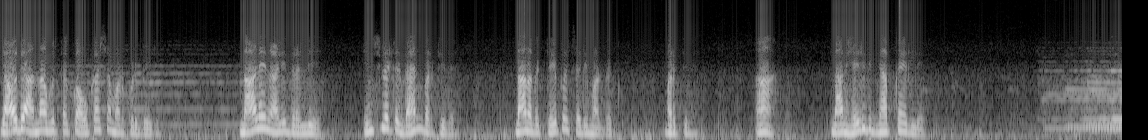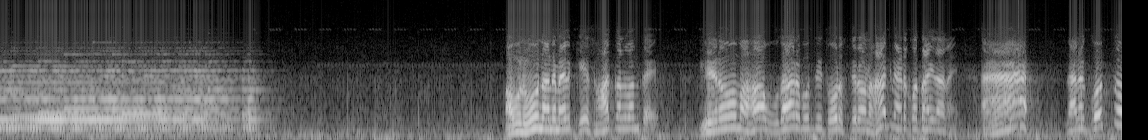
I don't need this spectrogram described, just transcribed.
ಯಾವುದೇ ಅನಾಹುತಕ್ಕೂ ಅವಕಾಶ ಮಾಡಿಕೊಡ್ಬೇಡಿ. ನಾಳೆ ನಾಳಿದ್ರಲ್ಲಿ ಇನ್ಸುಲೇಟೆಡ್ ವ್ಯಾನ್ ಬರ್ತಿದೆ. ನಾನು ಅದಕ್ಕೆ ಪೇಪರ್ ಸ್ಟಡಿ ಮಾಡಬೇಕು. ಬರ್ತೀನಿ. ಹಾಂ ನಾನು ಹೇಳಿದ ಜ್ಞಾಪಕ ಇರಲಿ. ಅವನು ನನ್ನ ಮೇಲೆ ಕೇಸ್ ಹಾಕಲ್ವಂತೆ. ಏನೋ ಮಹಾ ಉದಾರ ಬುದ್ಧಿ ತೋರಿಸ್ತಿರೋನು ಹಾಗೆ ನಡ್ಕೋತಾ ಇದ್ದಾನೆ. ನನಗೆ ಗೊತ್ತು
